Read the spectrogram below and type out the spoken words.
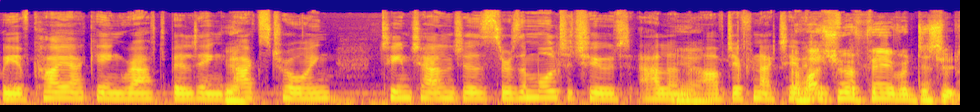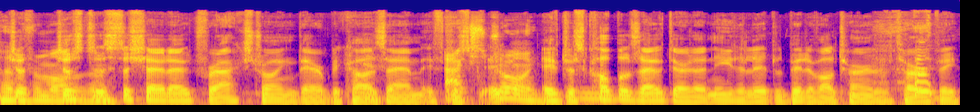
We have kayaking, raft building, Yeah. axe throwing, team challenges. There's a multitude, Alan, Yeah. of different And activities. what's your favourite discipline just, from all just, of them? just a shout out for axe throwing there because um, if, Axe there's, throwing. if, if there's couples out there that need a little bit of alternative therapy,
